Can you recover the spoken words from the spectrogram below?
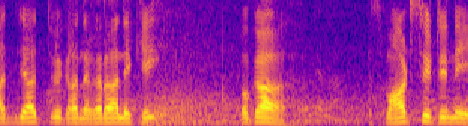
ఆధ్యాత్మిక నగరానికి ఒక స్మార్ట్ సిటీని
